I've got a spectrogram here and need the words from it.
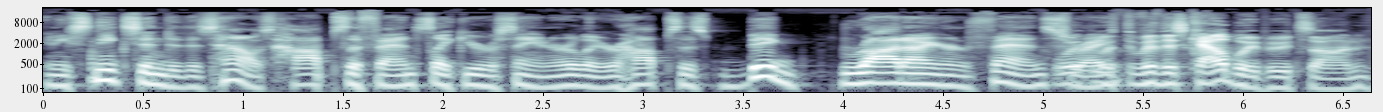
And he sneaks into this house, hops the fence like you were saying earlier, hops this big wrought iron fence, with, right? with, with his cowboy boots on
